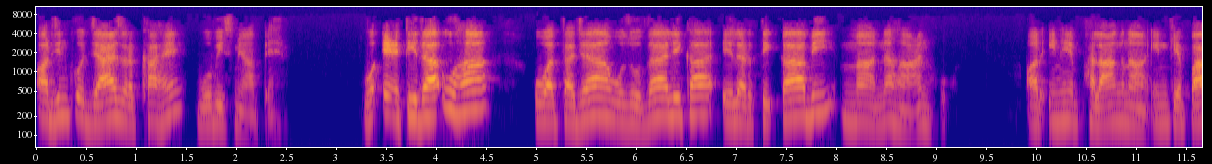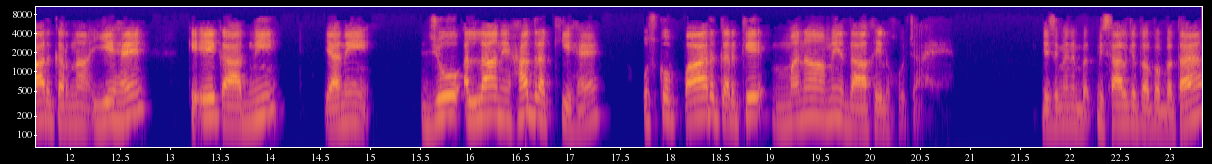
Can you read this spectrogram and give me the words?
اور جن کو جائز رکھا ہے وہ بھی اس میں آتے ہیں۔ وہ اعتدا و تجاوز ذلك الارتكاب ما نهى اور انہیں پھلانگنا، ان کے پار کرنا یہ ہے کہ ایک آدمی یعنی جو اللہ نے حد رکھی ہے، اس کو پار کر کے منع میں داخل ہو جائے۔ جیسے میں نے مثال کے طور پر بتایا،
